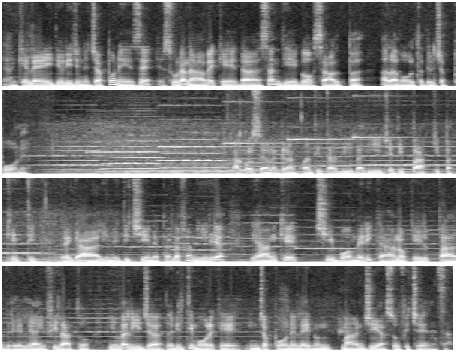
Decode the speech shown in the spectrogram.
anche lei di origine giapponese, su una nave che da San Diego salpa alla volta del Giappone. Ha con sé una gran quantità di valigie, di pacchi, pacchetti, regali, medicine per la famiglia e anche cibo americano che il padre le ha infilato in valigia per il timore che in Giappone lei non mangi a sufficienza.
